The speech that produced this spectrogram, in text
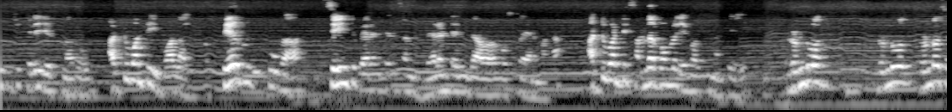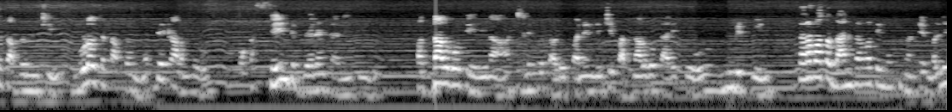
గురించి తెలియజేస్తున్నారో అటువంటి వాళ్ళ పేర్లు ఎక్కువగా సెయింట్ వేలంటైన్స్ అండ్ వేలంటైన్గా వస్తాయన్నమాట. అటువంటి సందర్భంలో ఏమవుతుందంటే రెండవ రెండవ రెండవ శతాబ్దం నుంచి మూడవ శతాబ్దం మధ్య కాలంలో ఒక సెయింట్ వేలెంట్ అనేది పద్నాలుగో తేదీన చనిపోతాడు. పన్నెండు నుంచి పద్నాలుగో తారీఖు ఇన్ బిట్వీన్ తర్వాత దాని తర్వాత ఏమవుతుందంటే మళ్ళీ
